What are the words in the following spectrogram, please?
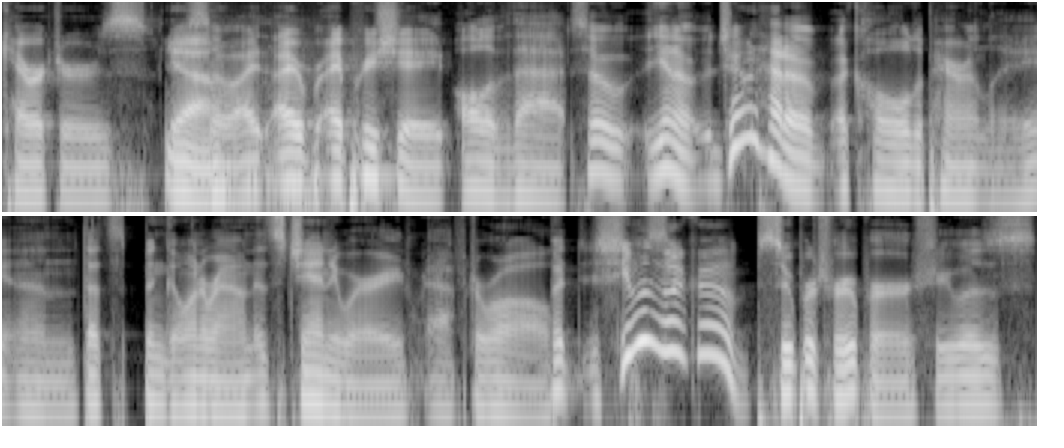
characters. Yeah. So I, I I appreciate all of that. So you know, Joan had a, a cold apparently, and that's been going around. It's January after all, but she was like a super trooper. She was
